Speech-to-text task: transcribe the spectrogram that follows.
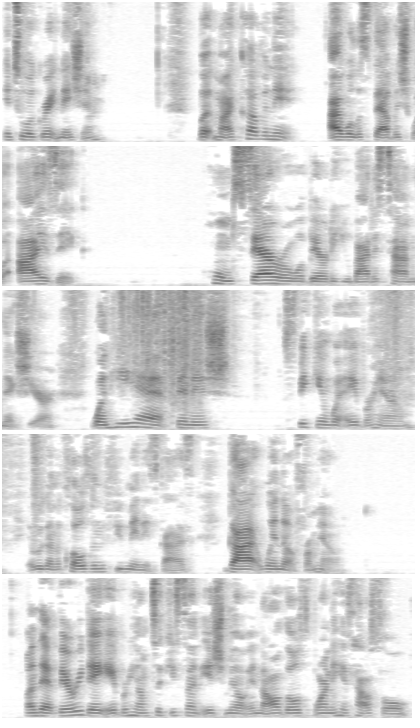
into a great nation but my covenant i will establish with isaac whom sarah will bear to you by this time next year when he had finished speaking with abraham and we're going to close in a few minutes guys god went up from him on that very day, Abraham took his son Ishmael and all those born in his household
